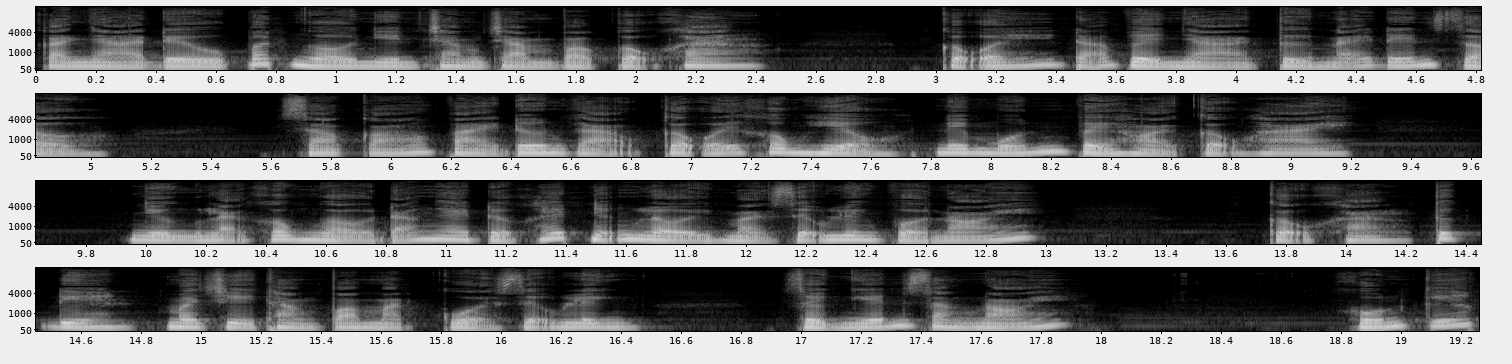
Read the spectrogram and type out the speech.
Cả nhà đều bất ngờ nhìn chằm chằm vào cậu Khang. Cậu ấy đã về nhà từ nãy đến giờ. Do có vài đơn gạo cậu ấy không hiểu nên muốn về hỏi cậu hai. Nhưng lại không ngờ đã nghe được hết những lời mà Diệu Linh vừa nói. Cậu Khang tức điên mà chỉ thẳng vào mặt của Diệu Linh rồi nghiến răng nói. Khốn kiếp,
